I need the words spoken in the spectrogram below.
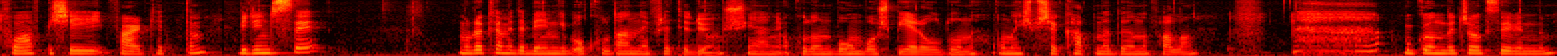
tuhaf bir şey fark ettim. Birincisi Murakami de benim gibi okuldan nefret ediyormuş. Yani okulun bomboş bir yer olduğunu, ona hiçbir şey katmadığını falan. Bu konuda çok sevindim.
